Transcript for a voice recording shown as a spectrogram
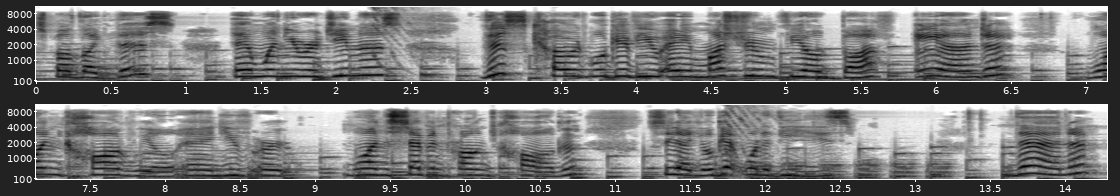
Spelled like this. And when you redeem this, this code will give you a mushroom field buff and one cogwheel. And you've or one seven pronged cog. So yeah, you'll get one of these. Then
